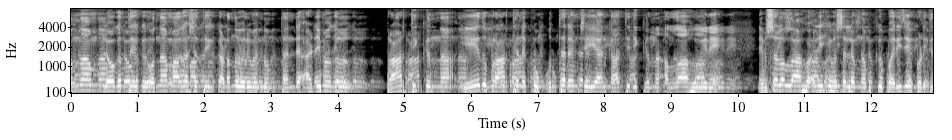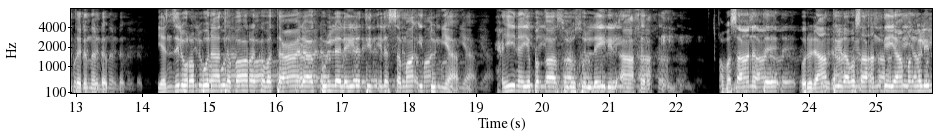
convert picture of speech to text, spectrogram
ഒന്നാം ലോകത്തേക്ക് ഒന്നാം ആകാശത്തേക്ക് കടന്നു വരുമെന്നും തന്റെ അടിമകൾ പ്രാർത്ഥിക്കുന്ന ഏതു പ്രാർത്ഥനക്കും ഉത്തരം ചെയ്യാൻ കാത്തിരിക്കുന്ന അള്ളാഹുവിനെ നബ്സലാഹു അലഹി വസ്ല്ലം നമുക്ക് പരിചയപ്പെടുത്തി തരുന്നുണ്ട്. ينزل ربنا تبارك وتعالى كل ليلة إلى السماء الدنيا حين يبقى ثلث الليل الآخر അവസാനത്തെ ഒരു രാത്രിയുടെ അവസാന അന്ത്യയാമങ്ങളിൽ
